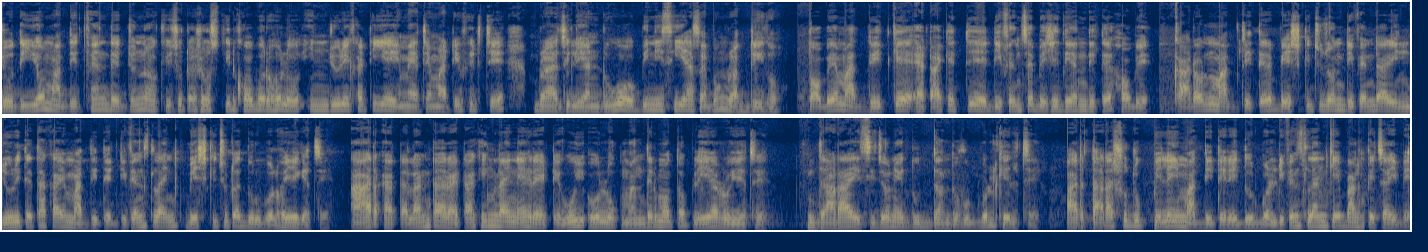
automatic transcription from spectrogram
যদিও মাদ্রিদ ফ্যানদের জন্য কিছুটা স্বস্তির খবর হলো, ইঞ্জুরি কাটিয়ে ম্যাচে মাটি ফিরছে ব্রাজিলিয়ান ডুও বিনিসিয়াস এবং রদ্রিগো। তবে মাদ্রিদকে অ্যাটাকের চেয়ে ডিফেন্সে বেশি ধ্যান দিতে হবে, কারণ মাদ্রিদের বেশ কিছুজন ডিফেন্ডার ইঞ্জুরিতে থাকায় মাদ্রিদের ডিফেন্স লাইন বেশ কিছুটা দুর্বল হয়ে গেছে। আর অ্যাটালান্টার অ্যাটাকিং লাইনে রেটেগুই ও লোকমানদের মতো প্লেয়ার রয়েছে, যারা এই সিজনে দুর্দান্ত ফুটবল খেলছে। আর তারা সুযোগ পেলেই মাদ্রিদের এই দুর্বল ডিফেন্স লাইনকে ভাঙতে চাইবে।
